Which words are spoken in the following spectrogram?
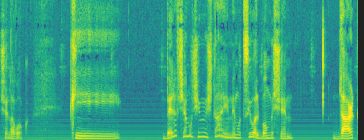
של הרוק. כי ב-1972 הם הוציאו אלבום בשם Dark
